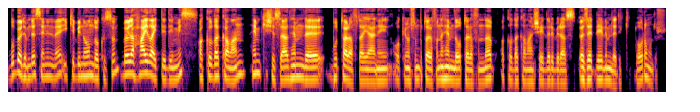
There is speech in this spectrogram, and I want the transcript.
bu bölümde seninle 2019'un böyle highlight dediğimiz akılda kalan hem kişisel hem de bu tarafta yani okyanusun bu tarafını hem de o tarafında akılda kalan şeyleri biraz özetleyelim dedik. Doğru mudur?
